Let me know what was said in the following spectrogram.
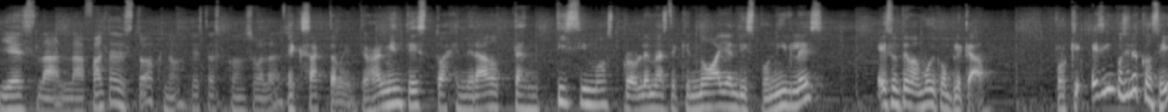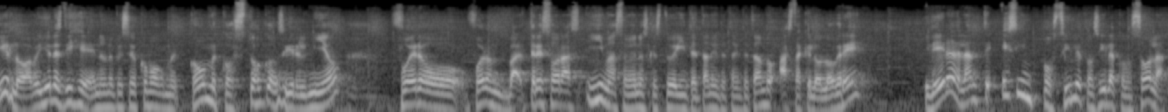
y es la, la, falta de stock ¿no? de estas consolas. Exactamente. Realmente esto ha generado tantísimos problemas de que no hayan disponibles. Es un tema muy complicado. Porque es imposible conseguirlo. A ver, yo les dije en un episodio cómo me, costó conseguir el mío. Fueron, tres horas y más o menos que estuve intentando, intentando, intentando hasta que lo logré. Y de en adelante es imposible conseguir la consola.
